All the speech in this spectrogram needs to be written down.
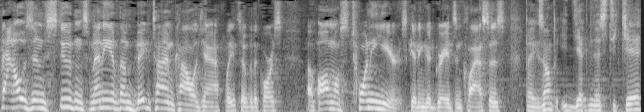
3,000 students, many of them big time college athletes, over the course of almost 20 years, getting good grades in classes. Par exemple, ils diagnostiquaient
